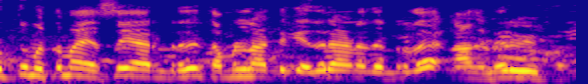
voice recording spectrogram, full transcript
ஒட்டுமொத்தமாக எஸ்ஐஆர்ன்றது தமிழ்நாட்டுக்கு எதிரானதுன்றதை நாங்கள் நிரூபிப்போம்.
